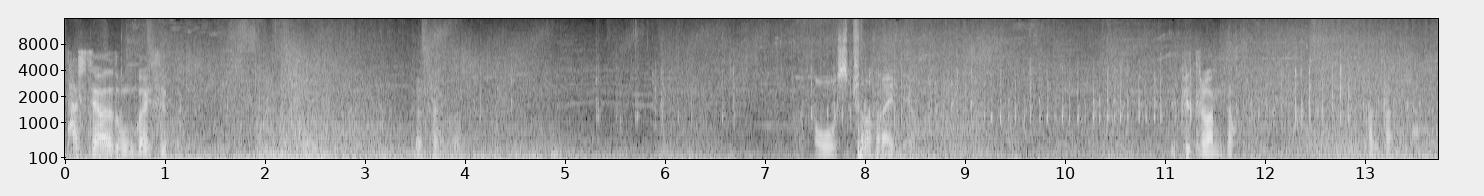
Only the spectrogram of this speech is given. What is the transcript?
다시 태어나도 뭔가 있을 거예요. 그렇다고요? 오, 10초나 살아있네요. 리필 들어갑니다. 감사합니다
